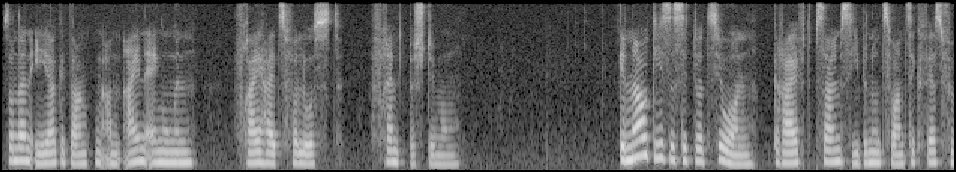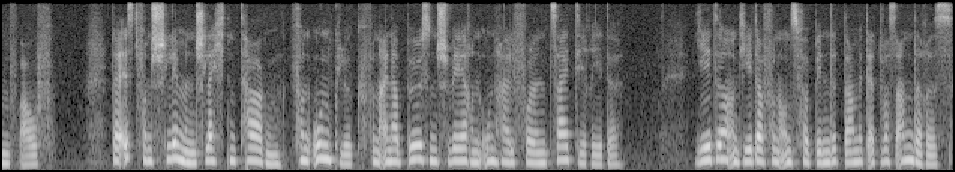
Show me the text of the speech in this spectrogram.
sondern eher Gedanken an Einengungen, Freiheitsverlust, Fremdbestimmung. Genau diese Situation greift Psalm 27, Vers 5 auf. Da ist von schlimmen, schlechten Tagen, von Unglück, von einer bösen, schweren, unheilvollen Zeit die Rede. Jede und jeder von uns verbindet damit etwas anderes,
